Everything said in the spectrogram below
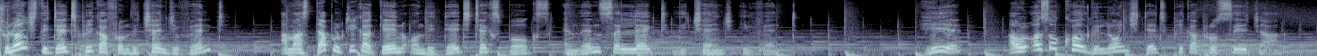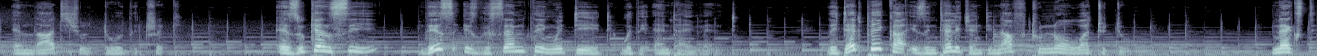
To launch the date picker from the change event, I must double click again on the date text box and then select the change event. Here, I will also call the launch date picker procedure and that should do the trick. As you can see, this is the same thing we did with the enter event. The date picker is intelligent enough to know what to do. Next,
